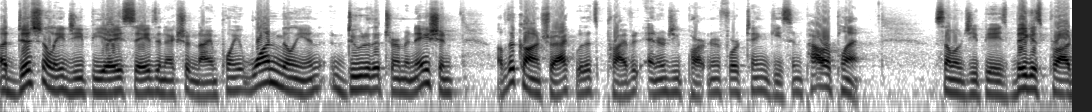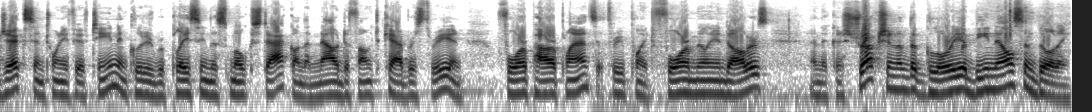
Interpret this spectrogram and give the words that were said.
Additionally, GPA saved an extra 9.1 million due to the termination of the contract with its private energy partner for Tanguisson Power Plant. Some of GPA's biggest projects in 2015 included replacing the smokestack on the now defunct Cabras 3 and 4 power plants at $3.4 million and the construction of the Gloria B. Nelson building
